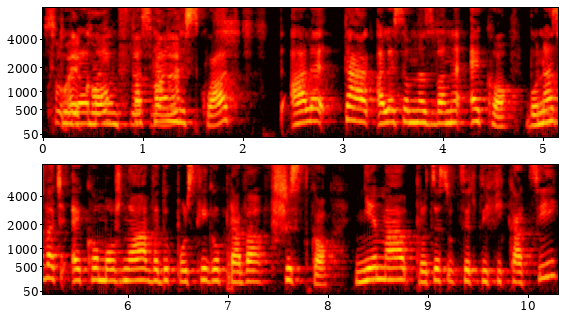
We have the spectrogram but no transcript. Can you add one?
są które eko, mają fatalny nazwane. skład, ale tak, ale są nazwane eko, bo nazwać eko można według polskiego prawa wszystko. Nie ma procesu certyfikacji,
